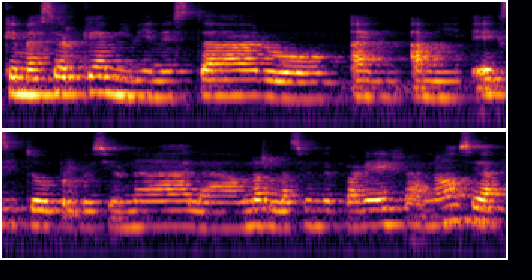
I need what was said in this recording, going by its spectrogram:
que me acerque a mi bienestar o a, mi éxito profesional, a una relación de pareja, ¿no? O sea,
